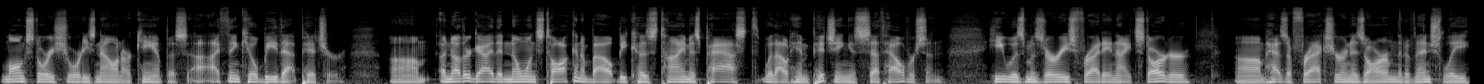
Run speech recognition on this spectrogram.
Long story short, he's now on our campus. I, I think he'll be that pitcher. Um, another guy that no one's talking about because time has passed without him pitching is Seth Halverson. He was Missouri's Friday night starter. Um, has a fracture in his arm that eventually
